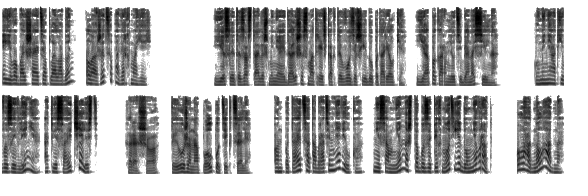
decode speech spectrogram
и его большая теплая ладонь ложится поверх моей. «Если ты заставишь меня и дальше смотреть, как ты возишь еду по тарелке, я покормлю тебя насильно». У меня от его заявления отвисает челюсть. «Хорошо. ты уже на полпути к цели». Он пытается отобрать у меня вилку, несомненно, чтобы запихнуть еду мне в рот. «Ладно, ладно»,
